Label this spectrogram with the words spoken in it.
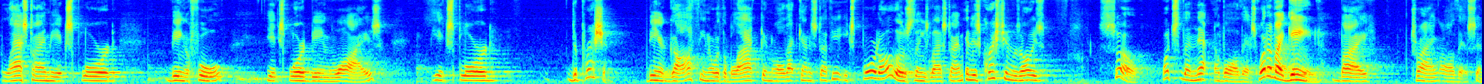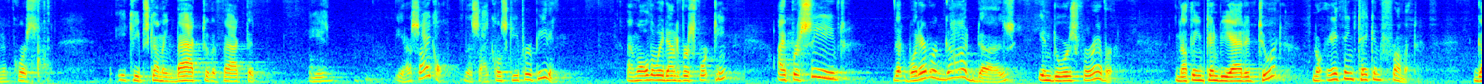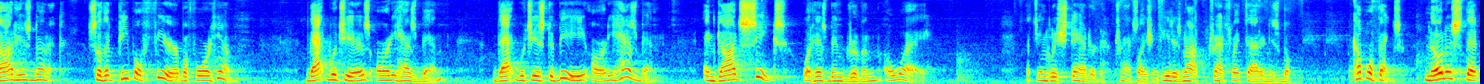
Last time he explored being a fool, he explored being wise, he explored depression, being a goth, you know, with the black and all that kind of stuff. He explored all those things last time. And his question was always so, what's the net of all this? What have I gained by trying all this? And of course, he keeps coming back to the fact that he's in a cycle. The cycles keep repeating. I'm all the way down to verse 14. I perceived that whatever God does endures forever. Nothing can be added to it, nor anything taken from it. God has done it, so that people fear before him. That which is already has been, that which is to be already has been, and God seeks what has been driven away. That's English Standard Translation. He does not translate that in his book. A couple things. Notice that,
